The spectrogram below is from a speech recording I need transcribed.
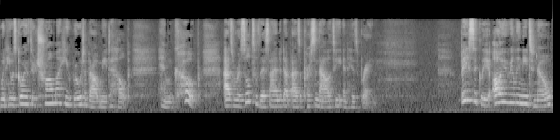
when he was going through trauma, he wrote about me to help him cope. As a result of this, I ended up as a personality in his brain. Basically, all you really need to know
